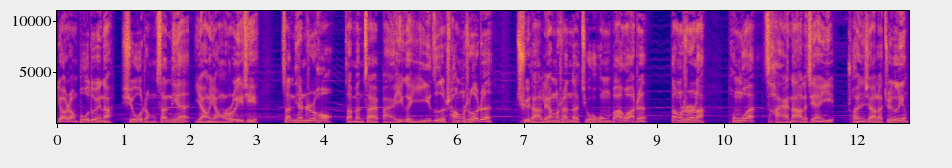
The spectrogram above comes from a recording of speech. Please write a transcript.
要让部队呢休整三天，养养锐气。三天之后，咱们再摆一个一字长蛇阵，去打梁山的九宫八卦阵。当时呢，童贯采纳了建议，传下了军令，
